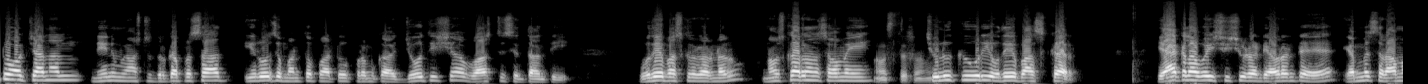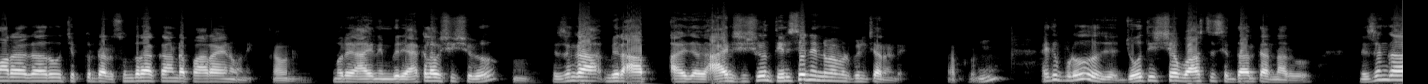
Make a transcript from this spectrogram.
to our channel. నేను మాస్టర్ దుర్గా ప్రసాద్ ఈ రోజు మనతో పాటు ప్రముఖ జ్యోతిష వాస్తు సిద్ధాంతి ఉదయ భాస్కర్ గారు ఉన్నారు. నమస్కారం స్వామి. నమస్తే చులుకూరి ఉదయ భాస్కర్. ఏకలవ్య శిష్యుడు అంటే ఎవరంటే ఎంఎస్ రామారావు గారు చెప్తుంటారు సుందరాకాండ పారాయణం అని. అవునండి. మరి ఆయన మీరు ఏకలవ్య శిష్యులు. ఉం. నిజంగా మీరు ఆయన శిష్యులను తెలిసే నిన్ను మిమ్మల్ని పిలిచానండి? అయితే ఇప్పుడు జ్యోతిష్య వాస్తు సిద్ధాంతి అన్నారు. నిజంగా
